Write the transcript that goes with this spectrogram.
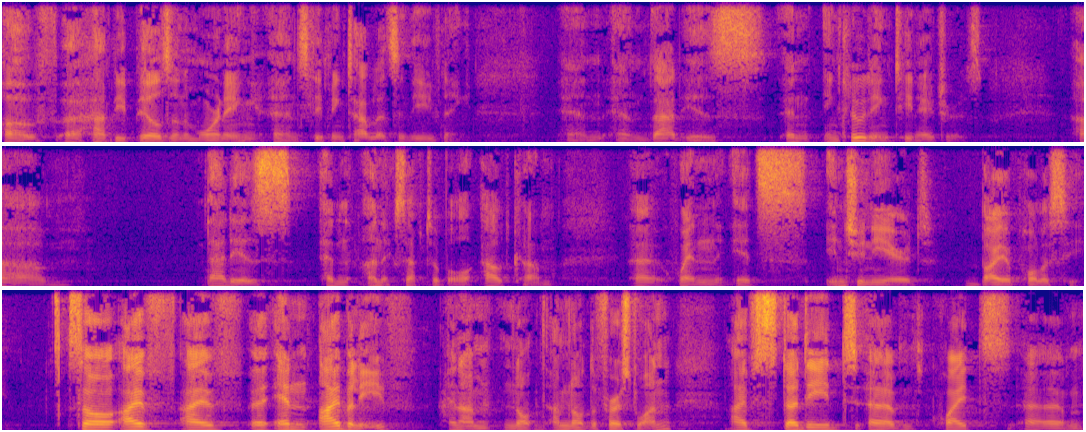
of uh, happy pills in the morning and sleeping tablets in the evening. And, and that is, and including teenagers, um, that is an unacceptable outcome uh, when it's engineered by a policy. So I've, I've uh, and I believe, and I'm not, I'm not the first one, I've studied um, quite um,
